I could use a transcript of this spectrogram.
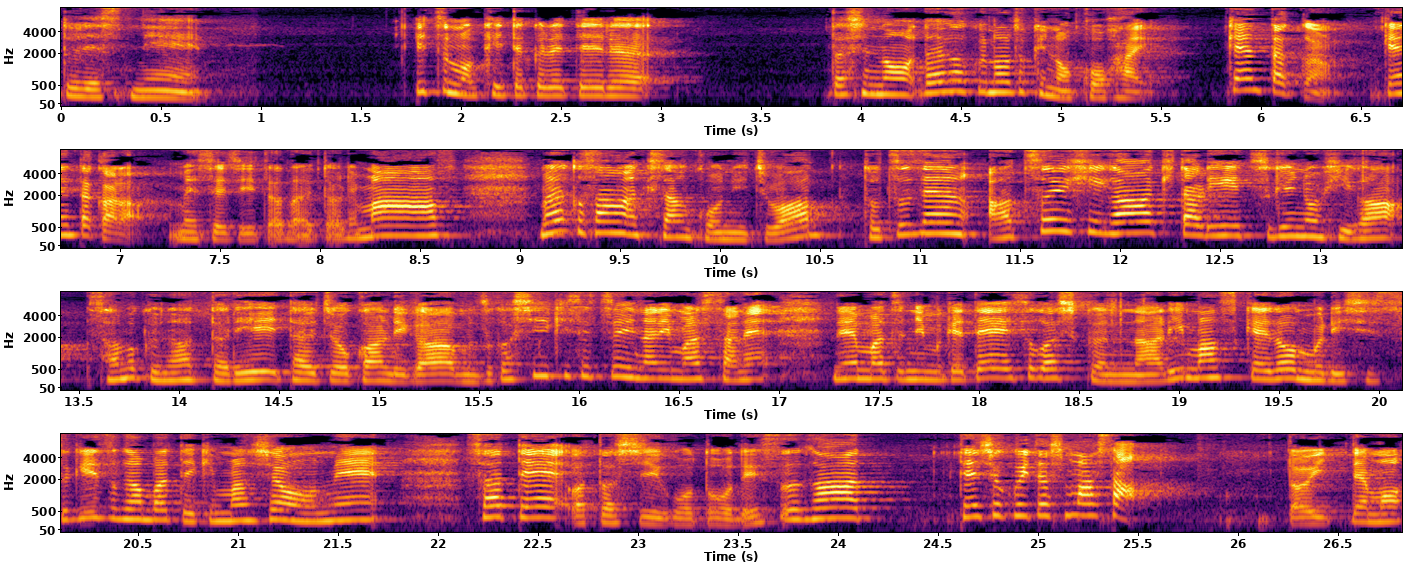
とですねいつも聞いてくれている私の大学の時の後輩健太くん、健太からメッセージいただいております。マイコさん、アキさん、こんにちは。突然、暑い日が来たり、次の日が寒くなったり、体調管理が難しい季節になりましたね。年末に向けて忙しくなりますけど、無理しすぎず頑張っていきましょうね。さて、私事ですが、転職いたしました。と言っても、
